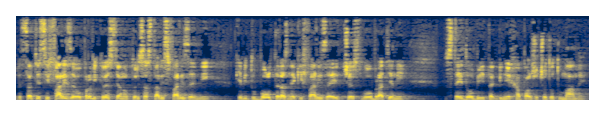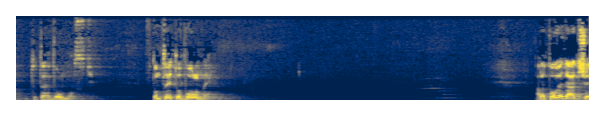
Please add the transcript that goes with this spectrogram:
Predstavte si farizeov, prvých kresťanov, ktorí sa stali s farizejmi. Keby tu bol teraz nejaký farizej, čerstvo obratený z tej doby, tak by nechápal, že čo to tu máme. Tu je voľnosť. V tomto je to voľné. Ale povedať, že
